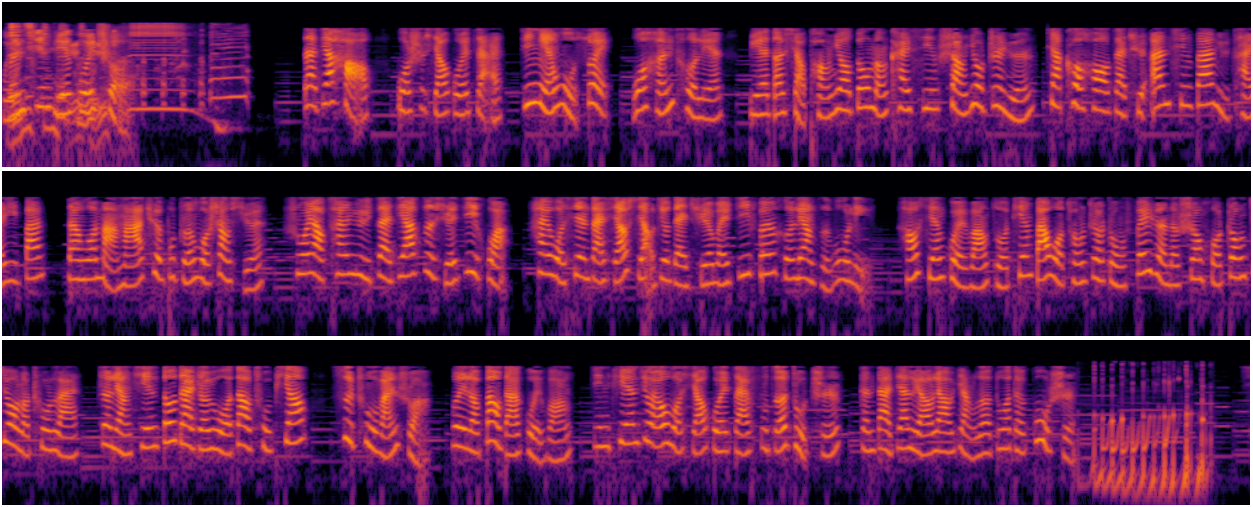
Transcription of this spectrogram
文青别鬼扯。大家好，我是小鬼仔，今年五岁，我很可怜。别的小朋友都能开心上幼稚园，下课后再去安亲班与才艺班，但我妈妈却不准我上学，说要参与在家自学计划，害我现在小小就得学微积分和量子物理。好险鬼王昨天把我从这种非人的生活中救了出来，这两天都带着我到处飘，四处玩耍。为了报答鬼王。今天就由我小鬼仔负责主持，跟大家聊聊养乐多的故事。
